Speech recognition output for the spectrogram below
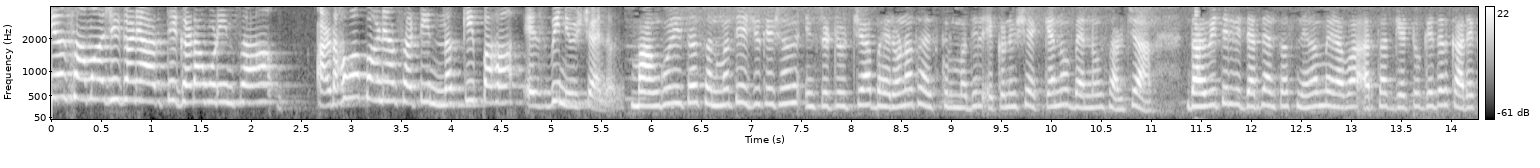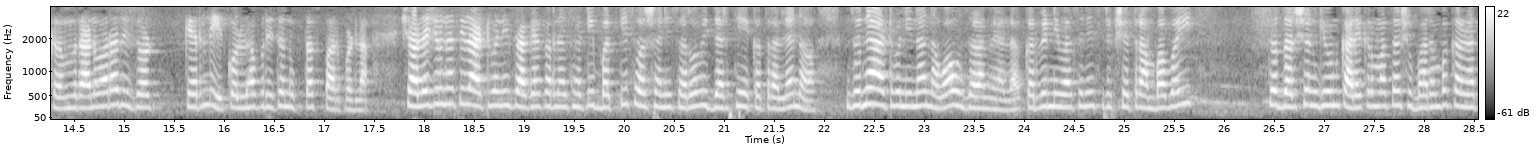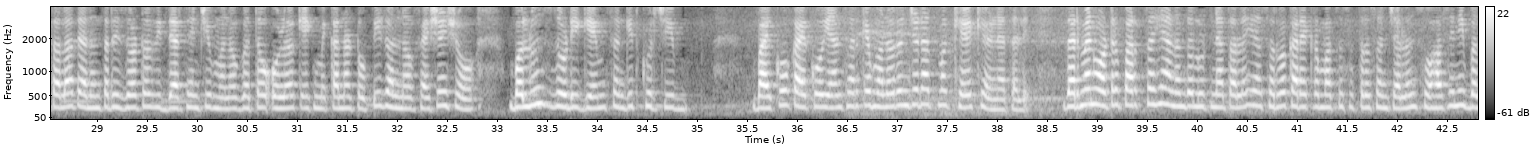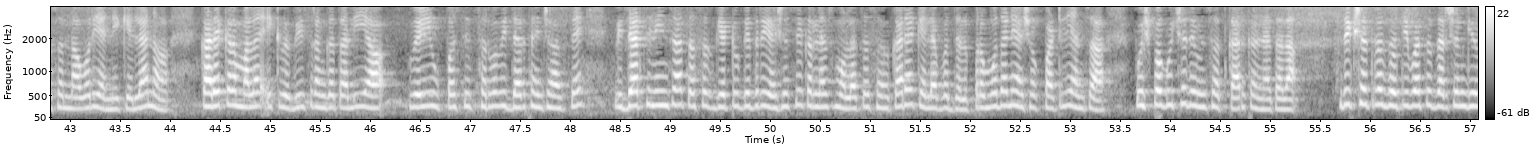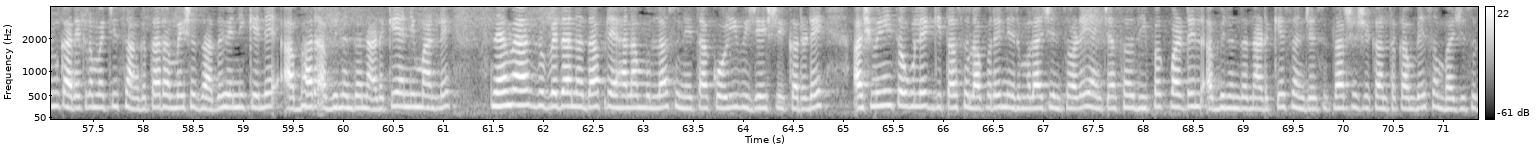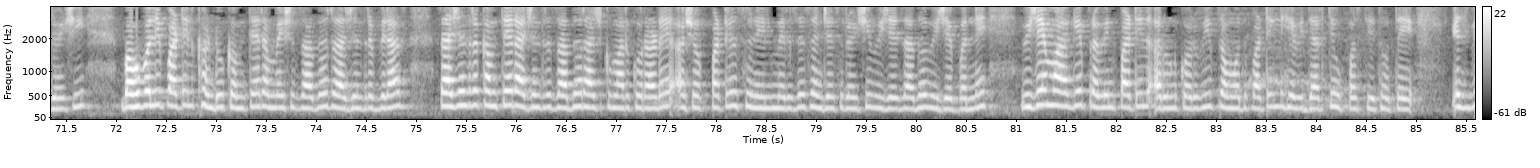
के सामाजिक आणि आर्थिक घडामोडींचा आढावा पाहण्यासाठी नक्की पहा S B news channel. Mangur इथं सन्मती एज्युकेशन इन्स्टिट्यूटच्या भैरवनाथ हायस्कूलमधील एकोणीसशे एक्क्याण्णव ब्याण्णव सालच्या दहावीतील विद्यार्थ्यांचा स्नेह मेळावा अर्थात गेट टुगेदर कार्यक्रम रानवारा रिसॉर्ट केरली कोल्हापूर इथं नुकताच पार पडला. शालेय जीवनातील आठवणी जाग्या करण्यासाठी बत्तीस वर्षांनी सर्व विद्यार्थी एकत्र आल्यानं जुन्या आठवणींना नवा उजाळा मिळाला. करवीर निवासिनी श्री क्षेत्र अंबाबाई चं दर्शन घेऊन कार्यक्रमाचा शुभारंभ करण्यात आला. त्यानंतर रिझॉर्टवर विद्यार्थ्यांची मनोगत ओळख एकमेकांना टोपी घालणं फॅशन शो बलून्स जोडी गेम संगीत खुर्ची बायको कायको यांसारखे मनोरंजनात्मक खेळ खेळण्यात आले. दरम्यान वॉटर पार्कचाही आनंद लुटण्यात आला. या सर्व कार्यक्रमाचं सूत्रसंचालन सुहासिनी बसन्नावर यांनी केल्यानं कार्यक्रमाला एक वेगळीच रंगत आली. यावेळी उपस्थित सर्व विद्यार्थ्यांच्या हस्ते विद्यार्थिनींचा तसंच गेट टुगेदर यशस्वी करण्यास मोलाचं सहकार्य केल्याबद्दल प्रमोद आणि अशोक पाटील यांचा पुष्पगुच्छ देऊन सत्कार करण्यात आला. श्री क्षेत्र ज्योतिबाचं दर्शन घेऊन कार्यक्रमाची सांगता रमेश जाधव यांनी केले. आभार अभिनंदन आडके यांनी मांडले स्नेहमया जुबेदा नदा रेहाना मुल्ला सुनीता कोळी विजय श्री करडे अश्विनी चौगुले गीता सोलापुरे निर्मला चिंचवाडे यांच्यासह दीपक पाटील अभिनंदन आडके संजय सुतार शशिकांत कांबळे संभाजी सूर्यवंशी बाहुबली पाटील खंडू कमते रमेश जाधव राजेंद्र बिराज राजेंद्र कमते राजेंद्र जाधव राजकुमार कुराडे अशोक पाटील सुनील मिर्जे संजय सूर्यवंशी विजय जाधव विजय बन्ने विजय माळगे प्रवीण पाटील अरुण कोरवी प्रमोद पाटील हे विद्यार्थी उपस्थित होते. एसबी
